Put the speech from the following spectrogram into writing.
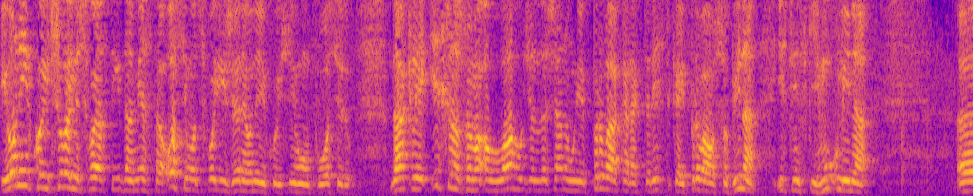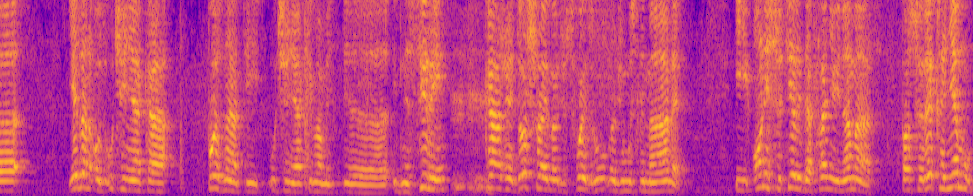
i oni koji čuvaju svoja stidna mjesta osim od svojih žene oni koji su njihovom posjedu dakle iskrenost prema Allahu dželle je prva karakteristika i prva osobina istinskih mu'mina uh, jedan od učenjaka poznati učenjak imam uh, Ibn Sirin kaže došao je među svoje druge među muslimane i oni su htjeli da klanjaju namaz, pa su rekli njemu,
